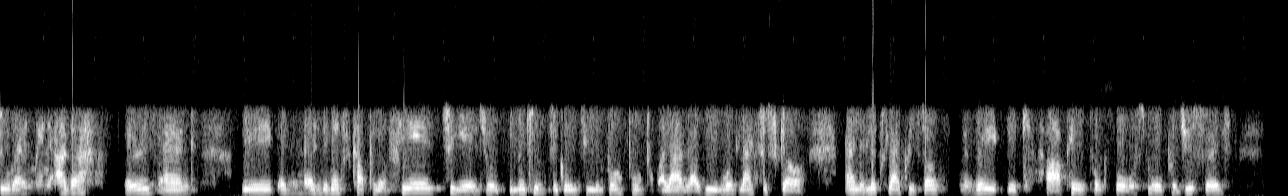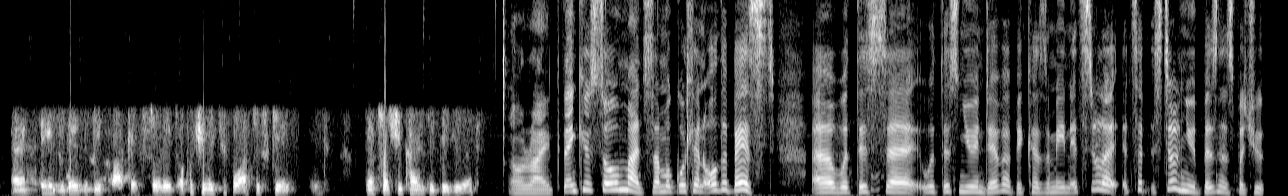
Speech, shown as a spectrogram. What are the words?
Dubai, and many other areas. And we, in, in, the next couple of years, two years, we'll be looking to go into Limpopo, Mpumalanga. We would like to scale And it looks like we're starting a very big uh, pain point for small producers, and there's, there's a big market. So there's opportunity for us to scale. And that's what we're currently busy with. All right. Thank you so much, Zamokuhle, and all the best uh, with this uh, with this new endeavor. Because I mean, it's still a it's a, still a new business, but you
